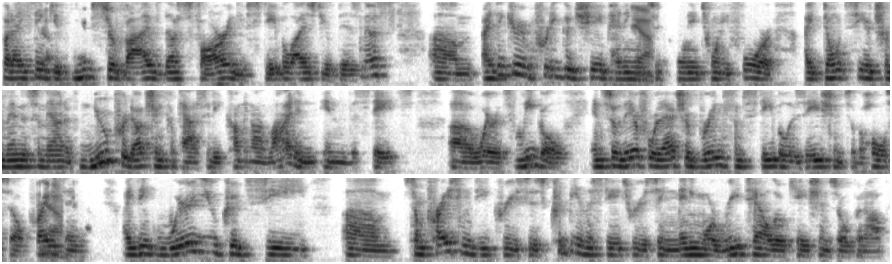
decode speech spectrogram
but I think yeah. if you've survived thus far and you've stabilized your business, um, I think you're in pretty good shape heading yeah. into 2024. I don't see a tremendous amount of new production capacity coming online in, in the States. Uh, where it's legal. And so, therefore, that should bring some stabilization to the wholesale pricing. Yeah. I think where you could see um, some pricing decreases could be in the states where you're seeing many more retail locations open up.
